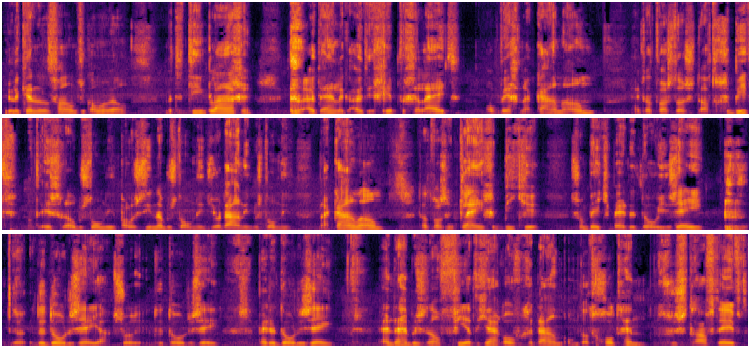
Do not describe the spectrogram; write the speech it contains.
jullie kennen dat verhaal natuurlijk allemaal wel, met de tien plagen, uiteindelijk uit Egypte geleid, op weg naar Canaan. Dat was dus dat gebied, want Israël bestond niet, Palestina bestond niet, Jordanië bestond niet, naar Canaan. Dat was een klein gebiedje, zo'n beetje bij de Dode Zee. De, de Dode Zee, ja, sorry, de Dode Zee. Bij de Dode Zee. En daar hebben ze dan 40 jaar over gedaan, omdat God hen gestraft heeft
